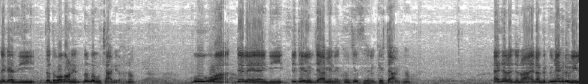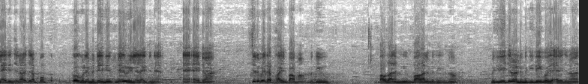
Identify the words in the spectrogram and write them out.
နေကစီတော့တော့ကောင်းနေသုံးကုတ်ချပြီနော်ကိုးခွာတက်လေတိုင်းဒီတစ်ထိပ်လို့ကြာပြန်နေ80လို့ကြကြာပြီနော်အဲ့ကြတော့ကျွန်တော်အဲ့တော့သူများကလူလေးလိုက်တယ်ကျွန်တော်ကျွန်တော်ကောက်ကလည်းမတင်နေသူများကလူလေးလိုက်တယ်အဲ့အဲ့တော့စစ်တဲ့ဘက်ဖိုင်ပါမှာမသိဘူး ပေါက်တာလည်းမသိဘူးပေါက်တာလည်းမသိဘူးနော်မသိသေးကျွန်တော်လည်းမသိသေးဘူးလေအဲ့ကျွန်တော်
